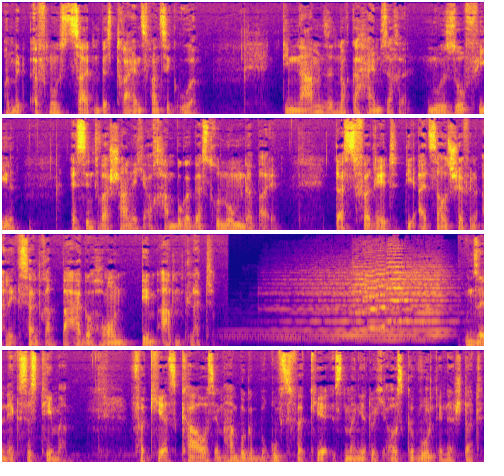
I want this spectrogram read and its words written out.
und mit Öffnungszeiten bis 23 Uhr. Die Namen sind noch Geheimsache, nur so viel, es sind wahrscheinlich auch Hamburger Gastronomen dabei. Das verrät die Alsterhauschefin Alexandra Bagehorn dem Abendblatt. Unser nächstes Thema. Verkehrschaos im Hamburger Berufsverkehr ist man ja durchaus gewohnt in der Stadt.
